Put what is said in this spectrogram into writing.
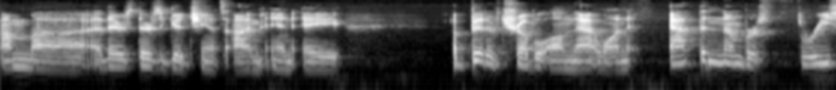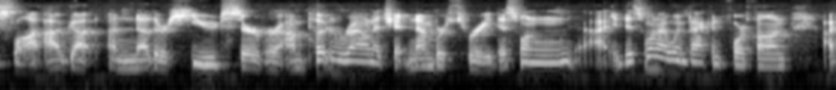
I'm. Uh, there's there's a good chance I'm in a a bit of trouble on that one. At the number three slot, I've got another huge server. I'm putting Raonic at number three. This one, I, this one I went back and forth on. I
